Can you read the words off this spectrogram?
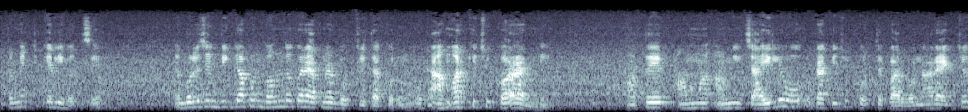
অটোমেটিক্যালি হচ্ছে। বলেছেন, বিজ্ঞাপন বন্ধ করে আপনার বক্তৃতা করুন। ওটা আমার কিছু করার নেই। অতএব আমি চাইলেও ওটা কিছু করতে পারব না। আর একজন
